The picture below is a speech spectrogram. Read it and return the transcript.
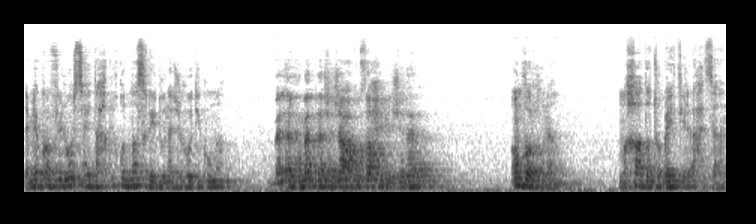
لم يكن في الوسع تحقيق النصر دون جهودكما. بل ألهمتنا شجاعة صاحب الجلالة انظر هنا. مخاضة بيت الأحزان.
